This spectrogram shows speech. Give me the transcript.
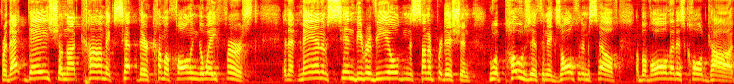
For that day shall not come except there come a falling away first and that man of sin be revealed and the son of perdition, who opposeth and exalteth himself above all that is called God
